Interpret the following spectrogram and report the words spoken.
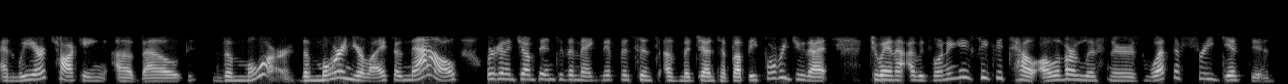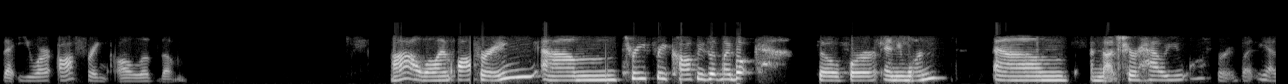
and we are talking about the more, the more in your life. And now we're going to jump into the magnificence of magenta. But before we do that, Joanna, I was wondering if you could tell all of our listeners what the free gift is that you are offering all of them. Ah, well, I'm offering um, three free copies of my book. So for anyone um, I'm not sure how you offer it, but yeah,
